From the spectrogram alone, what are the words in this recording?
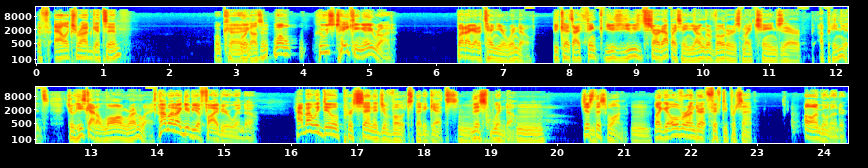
If Alex Rod gets in, Okay. Or doesn't. Well, who's taking A Rod? But I got a 10 year window because I think you, you start out by saying younger voters might change their opinions. So he's got a long runway. How about I give you a five year window? how about we do a percentage of votes that he gets hmm. this window? Hmm. Just this hmm. one. Like over under at 50%. Oh, I'm going under.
